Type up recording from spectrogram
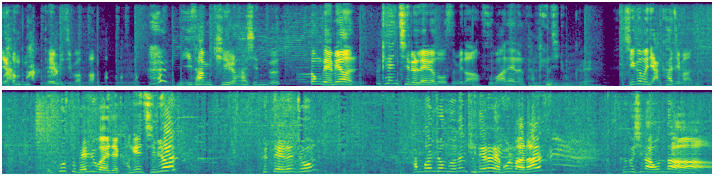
얌! 데미지 봐. 2, 3킬 하신 듯? 성되면 탐켄치를 내려놓습니다. 후반에는 탐켄치 좀 그래. 지금은 약하지만 오코스트 밸류가 이제 강해지면 그때는 좀 한 번 정도는 기대를 해볼 만한 그것이 나온다.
